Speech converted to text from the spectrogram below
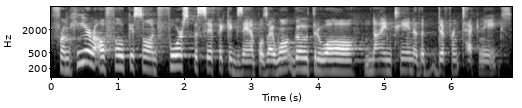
from here, I'll focus on four specific examples. I won't go through all 19 of the different techniques.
